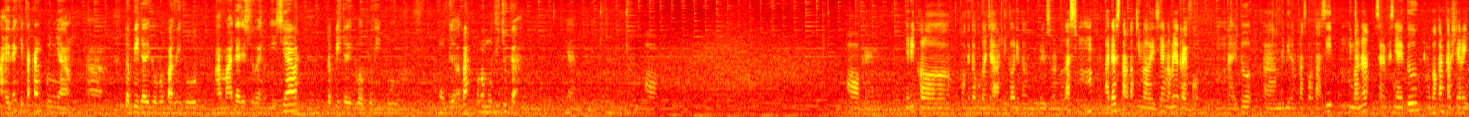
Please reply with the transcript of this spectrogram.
akhirnya kita kan punya lebih dari 24.000 armada di seluruh Indonesia lebih dari 20.000 mobil apa pengemudi juga ya Oh. Oh, Oke. Jadi kalau waktu itu aku baca artikel di tahun 2019, Mm-mm. ada startup di Malaysia yang namanya Trevo. Nah, itu em, di bidang transportasi Mm-mm. di mana servisnya itu merupakan car sharing.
